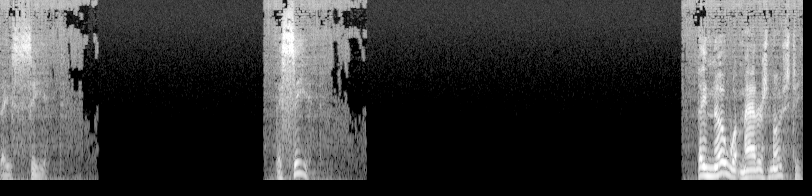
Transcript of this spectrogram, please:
they see it. They see it. They know what matters most to you.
